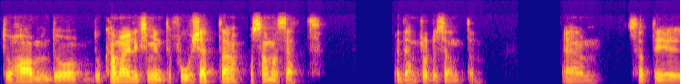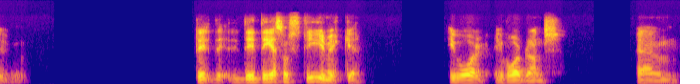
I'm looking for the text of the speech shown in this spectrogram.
då, har, då, då kan man ju liksom inte fortsätta på samma sätt med den producenten. Ehm, så att det, det, det, det är det som styr mycket i vår, i vår bransch. Ehm,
